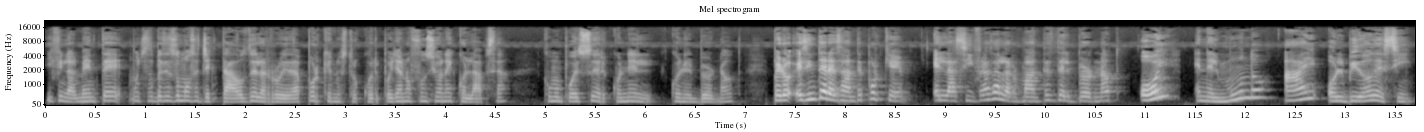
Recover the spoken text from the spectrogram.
Y finalmente muchas veces somos eyectados de la rueda porque nuestro cuerpo ya no funciona y colapsa como puede suceder con el, con el burnout. Pero es interesante porque en las cifras alarmantes del burnout, hoy en el mundo hay olvido de sí.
